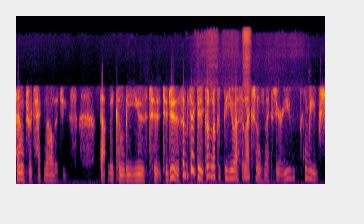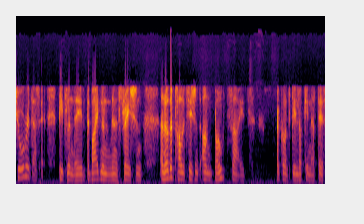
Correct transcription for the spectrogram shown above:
counter technologies that we can be used to, to do this. And particularly, you're going to look at the US elections next year. You can be sure that people in the, the Biden administration and other politicians on both sides are going to be looking at this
